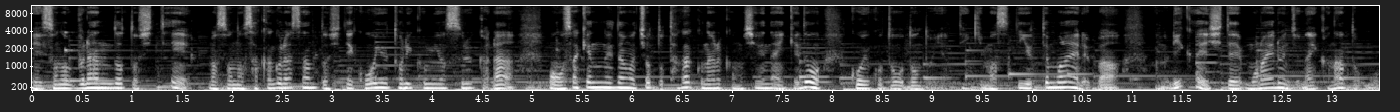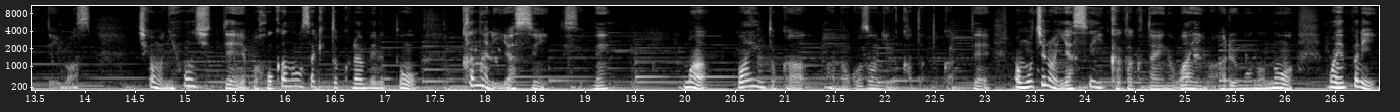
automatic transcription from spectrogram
えそのブランドとして、まあ、その酒蔵さんとしてこういう取り組みをするから、まあ、お酒の値段はちょっと高くなるかもしれないけど、こういうことをどんどんやっていきますって言ってもらえれば、あの理解してもらえるんじゃないかなと思っています。しかも日本酒ってやっぱ他のお酒と比べるとかなり安いんですよね。まあワインとかあのご存知の方かって、まあ、もちろん安い価格帯のワインはあるものの、まあ、やっぱり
